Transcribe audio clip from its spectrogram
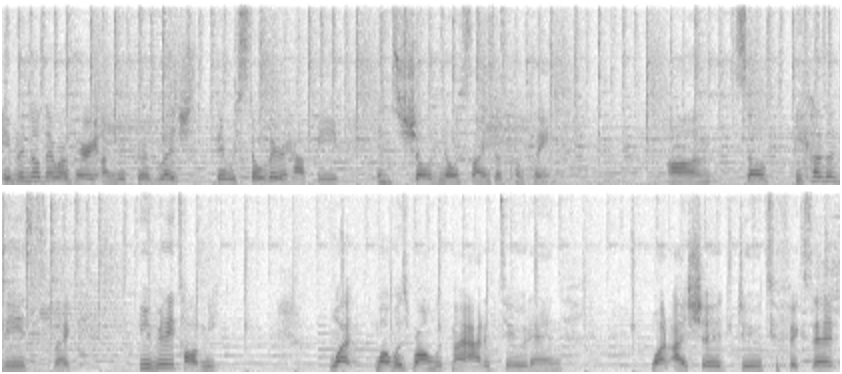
even though they were very underprivileged they were still very happy and showed no signs of complaint um, so because of these, like, he really taught me what what was wrong with my attitude and what I should do to fix it.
